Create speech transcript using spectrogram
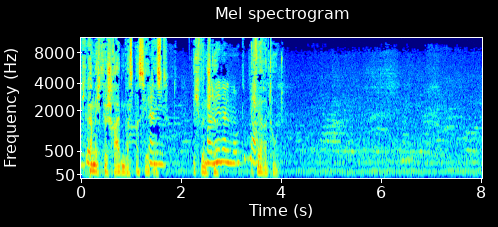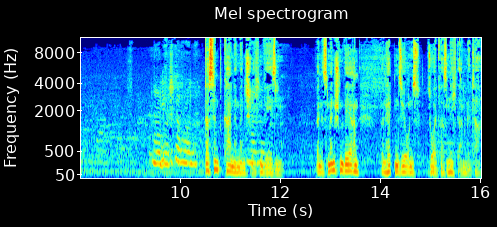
Ich kann nicht beschreiben, was passiert ist. Ich wünschte, ich wäre tot. Das sind keine menschlichen Wesen. Wenn es Menschen wären, dann hätten sie uns so etwas nicht angetan.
